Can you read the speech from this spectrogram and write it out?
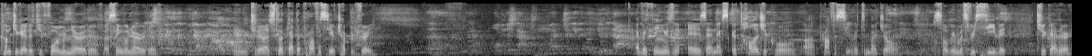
come together to form a narrative, a single narrative. And today let's look at the prophecy of chapter 3. Everything is, a, is an eschatological uh, prophecy written by Joel. So we must receive it together.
